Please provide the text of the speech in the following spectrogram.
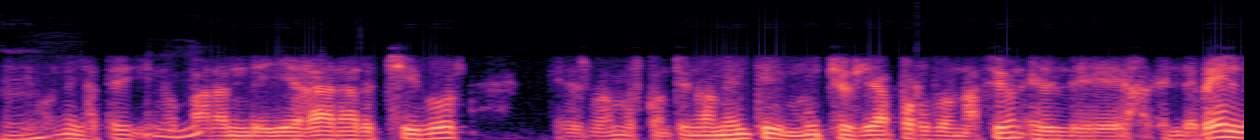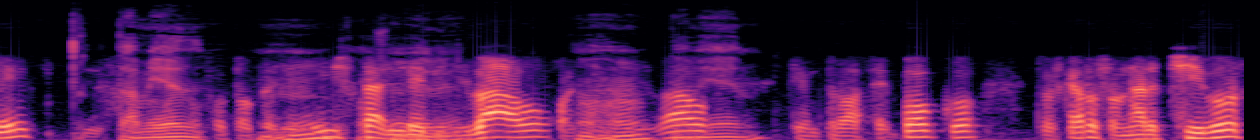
y, bueno, ya te- y no paran de llegar archivos les vamos continuamente y muchos ya por donación. El de, el de Vélez, el También. fotoperiodista, el de Bilbao, Joaquín Bilbao, también. que entró hace poco. Entonces, claro, son archivos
